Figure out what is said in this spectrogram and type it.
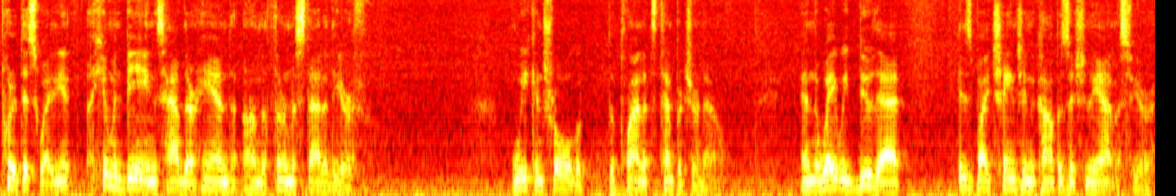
put it this way. human beings have their hand on the thermostat of the Earth. We control the, the planet's temperature now. And the way we do that is by changing the composition of the atmosphere.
